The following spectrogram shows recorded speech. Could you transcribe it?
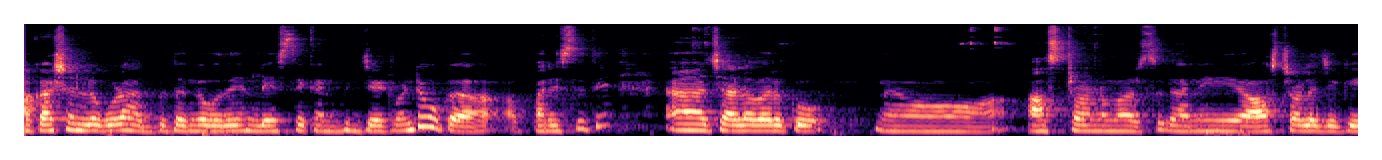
ఆకాశంలో కూడా అద్భుతంగా ఉదయం లేస్తే కనిపించేటువంటి ఒక పరిస్థితి. చాలా వరకు ఆస్ట్రానమర్స్ కానీ ఆస్ట్రాలజీకి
